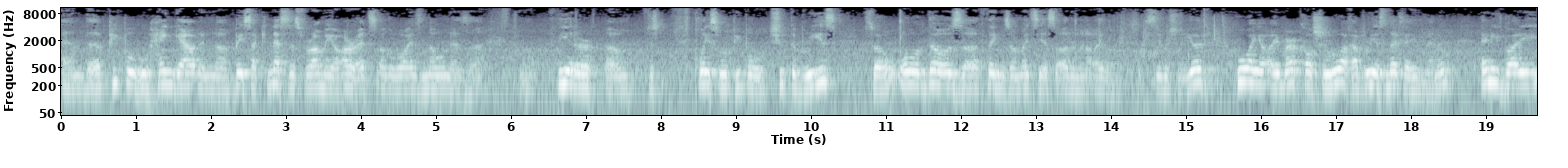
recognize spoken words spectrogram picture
and uh, people who hang out in uh, Beis HaKnesses for Amia Aretz, otherwise known as a you know, theater, um, just place where people shoot the breeze. So all of those uh, things are Maitzias Adam and Yud. Hu Aymer Kol Sharuach Abrias Menu anybody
